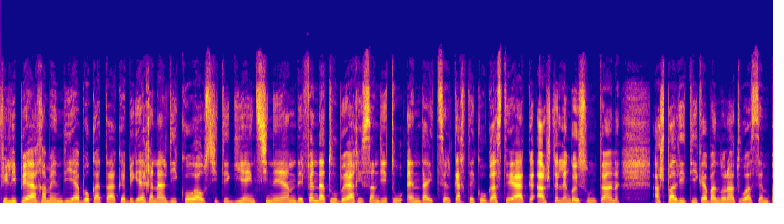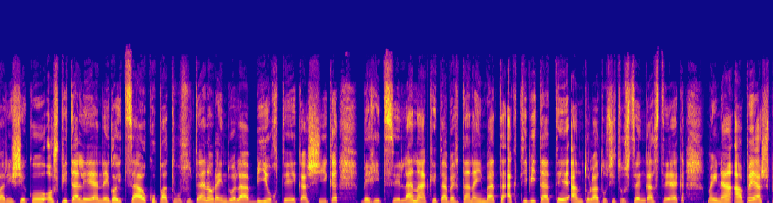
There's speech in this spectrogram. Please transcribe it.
Filipe Arramendi abokatak bigarren aldiko hauzitegi aintzinean defendatu behar izan ditu endaitz elkarteko gazteak astelengo izuntan. Aspalditik abandonatua zen Pariseko ospitalean egoitza okupatu zuten orain duela bi urte kasik berritze lanak eta bertan hainbat aktivitate antolatu zituzten gazteak, maina APHP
